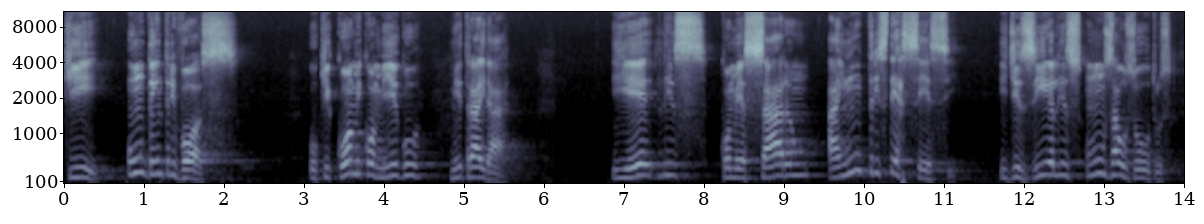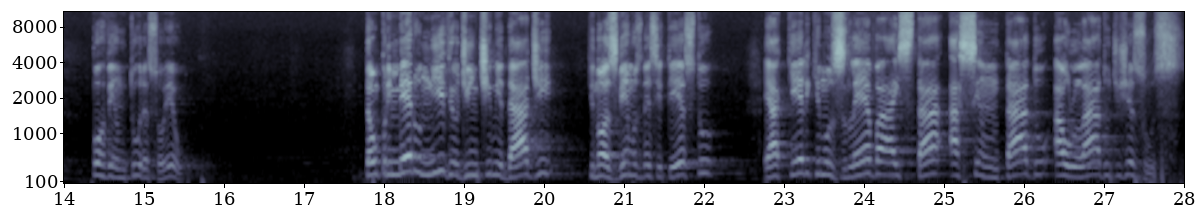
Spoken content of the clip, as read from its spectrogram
que um dentre vós, o que come comigo, me trairá. E eles começaram a entristecer-se e dizia-lhes uns aos outros: Porventura sou eu? Então, o primeiro nível de intimidade que nós vemos nesse texto é aquele que nos leva a estar assentado ao lado de Jesus.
